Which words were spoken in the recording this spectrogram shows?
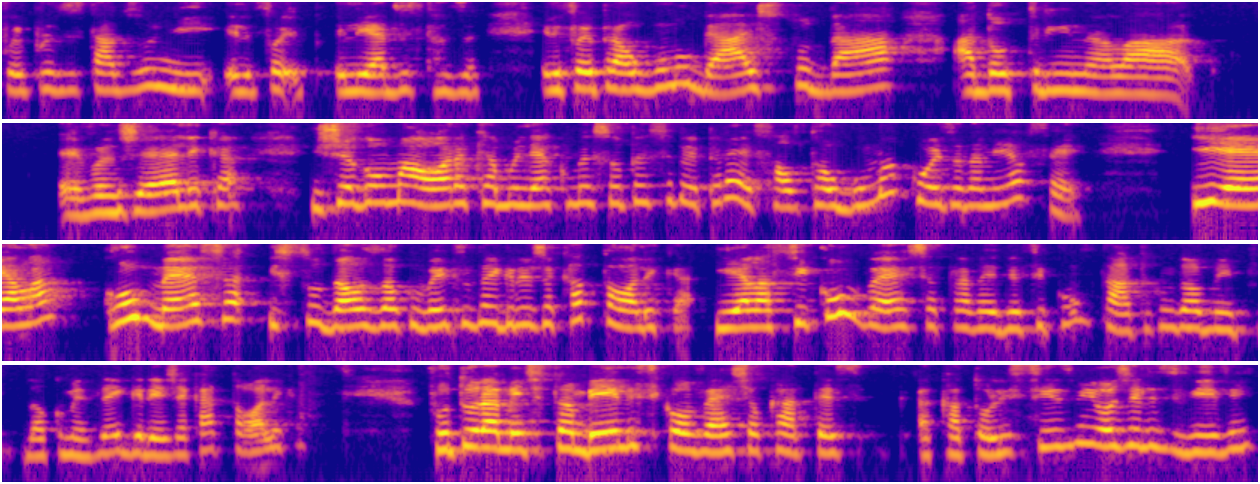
foi para os Estados Unidos, ele foi, ele é dos Estados Unidos, ele foi para algum lugar estudar a doutrina lá evangélica e chegou uma hora que a mulher começou a perceber, peraí, falta alguma coisa na minha fé. E ela começa a estudar os documentos da Igreja Católica e ela se converte através desse contato com documentos da Igreja Católica. Futuramente também ele se converte ao catolicismo e hoje eles vivem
